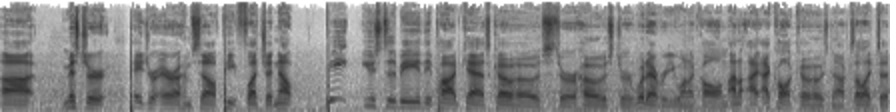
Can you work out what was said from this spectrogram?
uh, Mr. Pedro Arroyo himself, Pete Flecha. Now, Pete used to be the podcast co-host or host or whatever you want to call him. I, I, I call it co-host now because I like to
